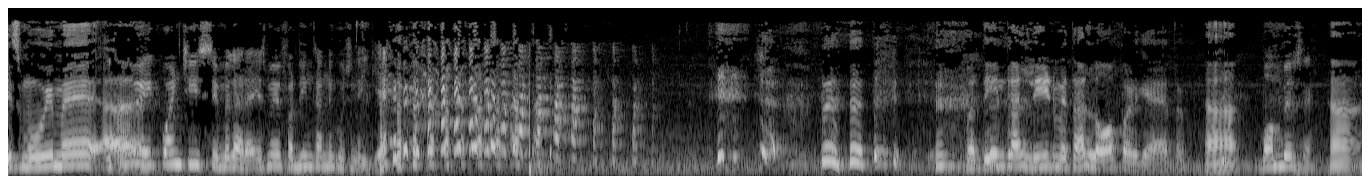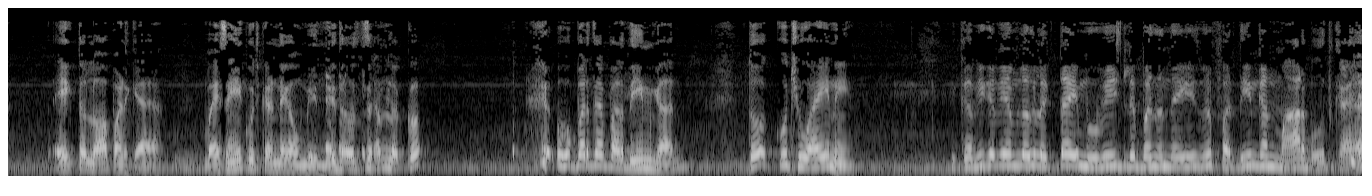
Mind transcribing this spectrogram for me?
इस मूवी में इसमें एक पॉइंट चीज़ सिमिलर है इसमें फरदीन खान ने कुछ नहीं किया। फरदीन का लीड में था लॉ पढ़ के आया था। हाँ हाँ। बॉम्बे से। हाँ एक तो लॉ पढ़ के आया। वैसे ही कुछ करने का उम्मीद नहीं था उससे हम लोग को। ऊपर से परदीन खान। तो कुछ हुआ ही नहीं। कभी कभी हम लोग लगता है मूवी इसलिए पसंद है इसमें फरदीन खान मार बहुत खाया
